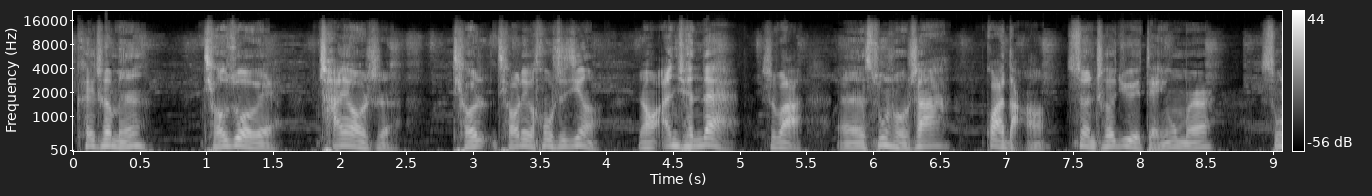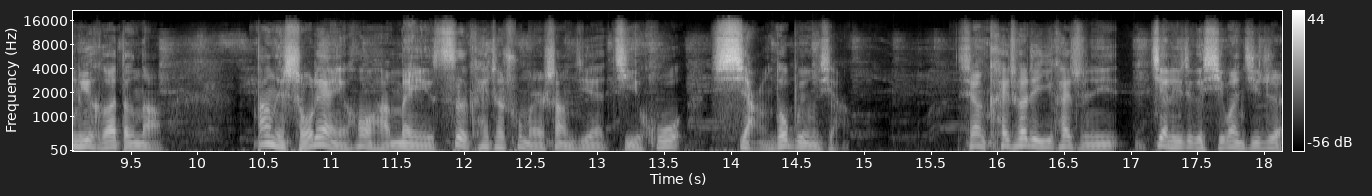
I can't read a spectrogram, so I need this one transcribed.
开车门。调座位、插钥匙、调调这个后视镜，然后安全带是吧？呃，松手刹、挂挡、算车距、点油门、松离合等等。当你熟练以后哈，每次开车出门上街，几乎想都不用想。像开车这一开始，你建立这个习惯机制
